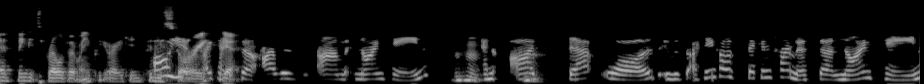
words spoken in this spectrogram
I think it's relevant when you put your age in for Oh this story. yes, okay. Yeah. So I was um 19, hmm and I Hmm. that was it was I think I was second trimester, 19,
